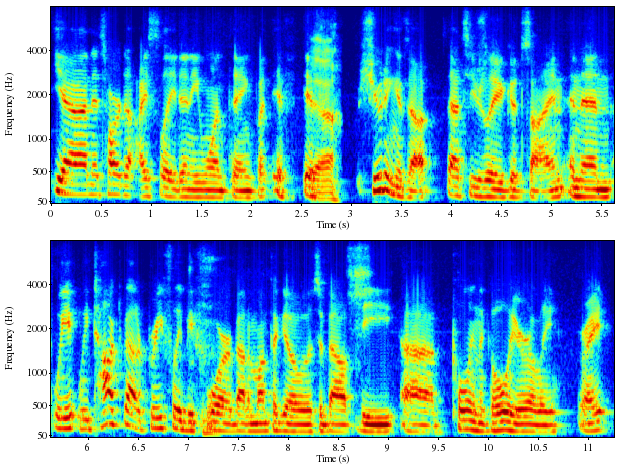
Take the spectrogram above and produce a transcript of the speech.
Yeah, and it's hard to isolate any one thing. But if, if Yeah. shooting is up, that's usually a good sign. And then we, we talked about it briefly before, about a month ago. It was about the uh, pulling the goalie early, right?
